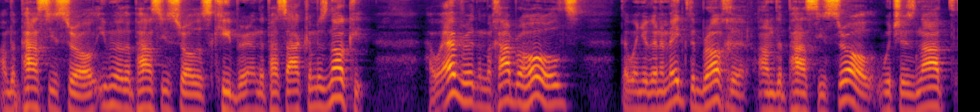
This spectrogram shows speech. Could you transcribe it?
on the Pas Yisrael, even though the Pas Yisrael is Kiber and the Pas Akim is Noki. However, the Mechaber holds that when you're going to make the bracha on the Pas Yisrael, which is not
